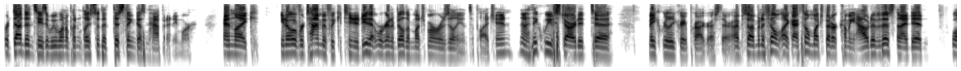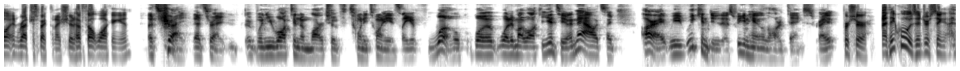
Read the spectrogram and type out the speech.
redundancies that we want to put in place so that this thing doesn't happen anymore. And like, you know, over time, if we continue to do that, we're going to build a much more resilient supply chain. And I think we've started to make really great progress there. I'm, So I'm going to feel like I feel much better coming out of this than I did, well, in retrospect, than I should have felt walking in. That's right. That's right. When you walked into March of 2020, it's like, whoa, what, what am I walking into? And now it's like, all right, we, we can do this. We can handle the hard things, right? For sure. I think what was interesting, I,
